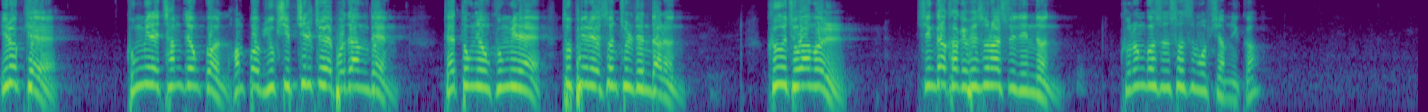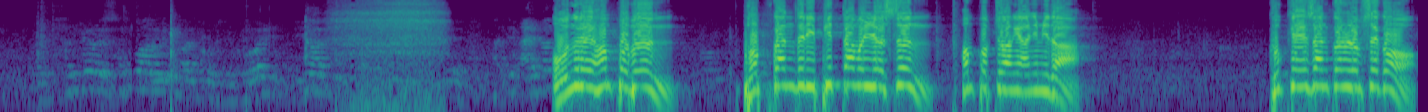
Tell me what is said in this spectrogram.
이렇게 국민의 참정권 헌법 67조에 보장된 대통령 국민의 투표에 선출된다는 그 조항을 심각하게 훼손할 수 있는 그런 것은 서슴없이 합니까? 오늘의 헌법은 법관들이 피땀 흘려 쓴 헌법 조항이 아닙니다. 국회 해산권을 없애고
